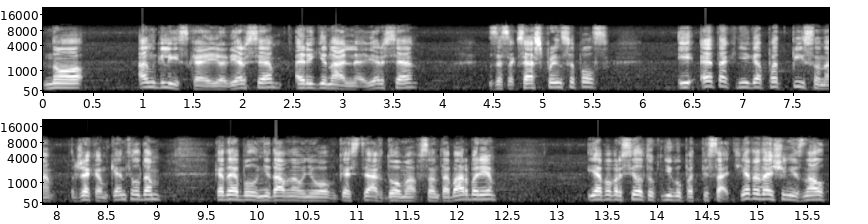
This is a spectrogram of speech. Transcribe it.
но английская ее версия, оригинальная версия – The Success Principles. И эта книга подписана Джеком Кенфилдом. Когда я был недавно у него в гостях дома в Санта-Барбаре, я попросил эту книгу подписать. Я тогда еще не знал,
